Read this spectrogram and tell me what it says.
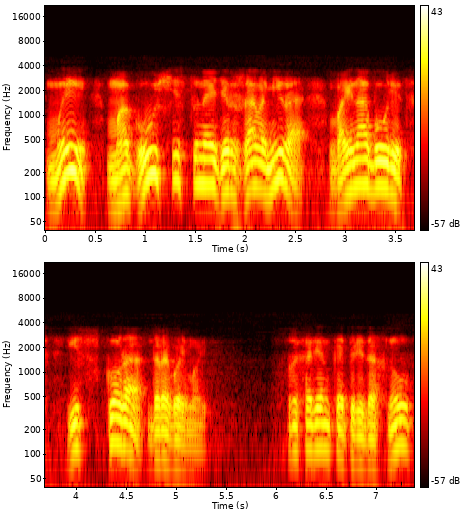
мы — могущественная держава мира. Война будет, и скоро, дорогой мой». Прохоренко передохнул,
